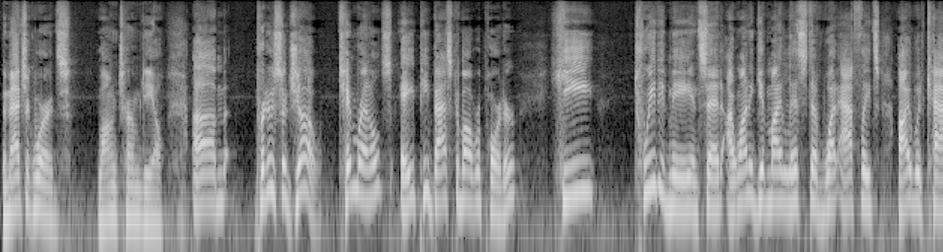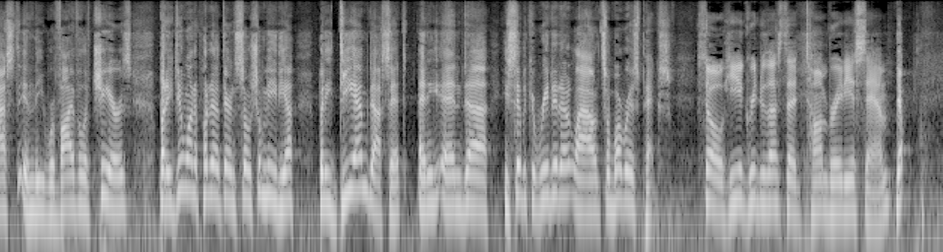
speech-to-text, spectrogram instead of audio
The magic words, long term deal. Um, producer Joe, Tim Reynolds, AP basketball reporter, he tweeted me and said, I want to give my list of what athletes I would cast in the revival of Cheers, but he didn't want to put it out there in social media, but he DM'd us it and he and uh, he said we could read it out loud. So what were his picks? So he agreed with us that Tom Brady is Sam. Yep.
